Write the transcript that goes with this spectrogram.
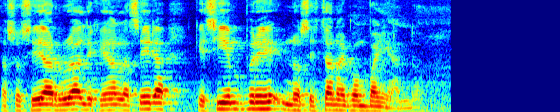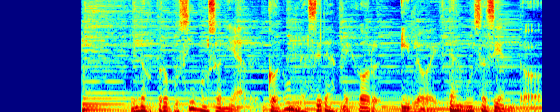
la Sociedad Rural de General La Cera, que siempre nos están acompañando. Nos propusimos soñar con un Las Heras mejor y lo estamos haciendo.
